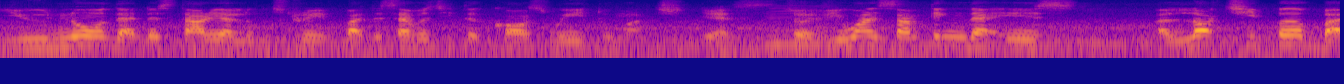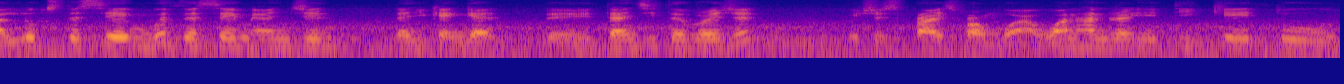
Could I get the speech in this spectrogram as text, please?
you know that the Staria looks great, but the seven seater costs way too much. Yes. So if you want something that is a lot cheaper but looks the same with the same engine, then you can get the 10 seater version, which is priced from what 180k to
